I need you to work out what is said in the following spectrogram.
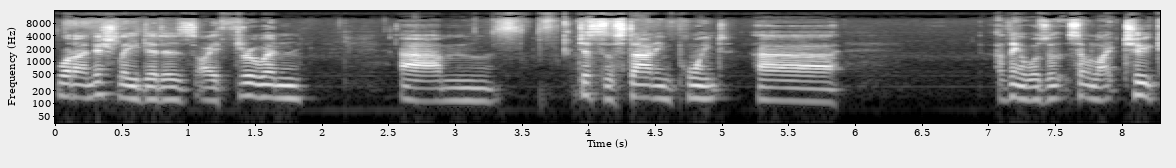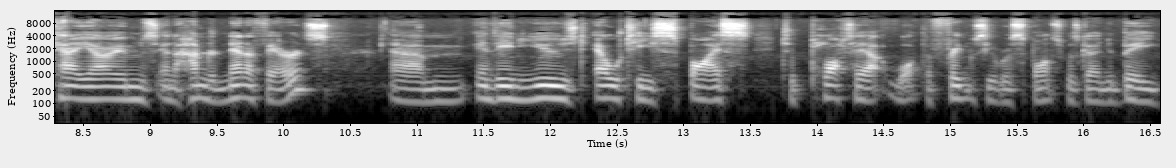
what I initially did is I threw in um, just a starting point, uh, I think it was something like 2k ohms and 100 nanofarads, um, and then used LT Spice to plot out what the frequency response was going to be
